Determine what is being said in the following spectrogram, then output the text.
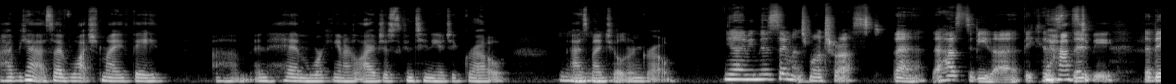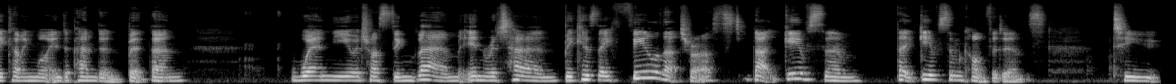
I've, yeah, so I've watched my faith um, and him working in our lives just continue to grow as my children grow. yeah i mean there's so much more trust there there has to be there because It has to be. they're becoming more independent but then when you are trusting them in return because they feel that trust that gives them that gives them confidence to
